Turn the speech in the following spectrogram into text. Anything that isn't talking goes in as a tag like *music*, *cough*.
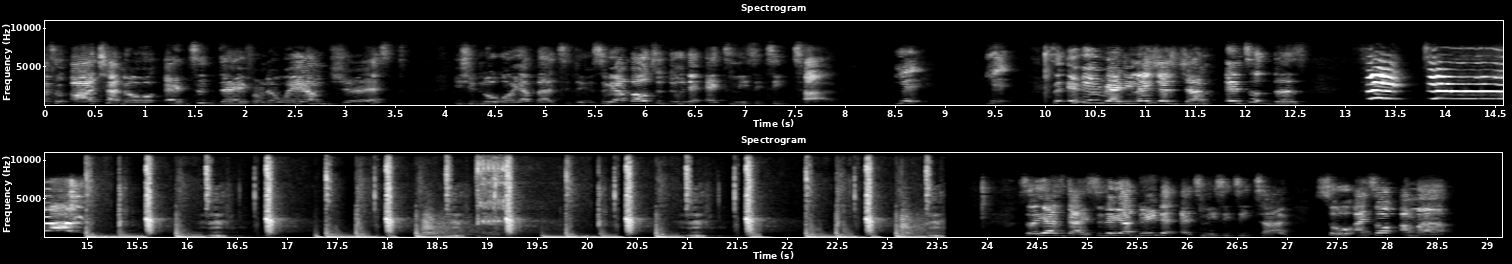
back to our channel and today from the way I'm dressed, you should know what we're about to do. So we're about to do the ethnicity tag. Yeah, yeah. So if you're ready, let's just jump into this! So yes guys, today we are doing the ethnicity tag. So I saw Ama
